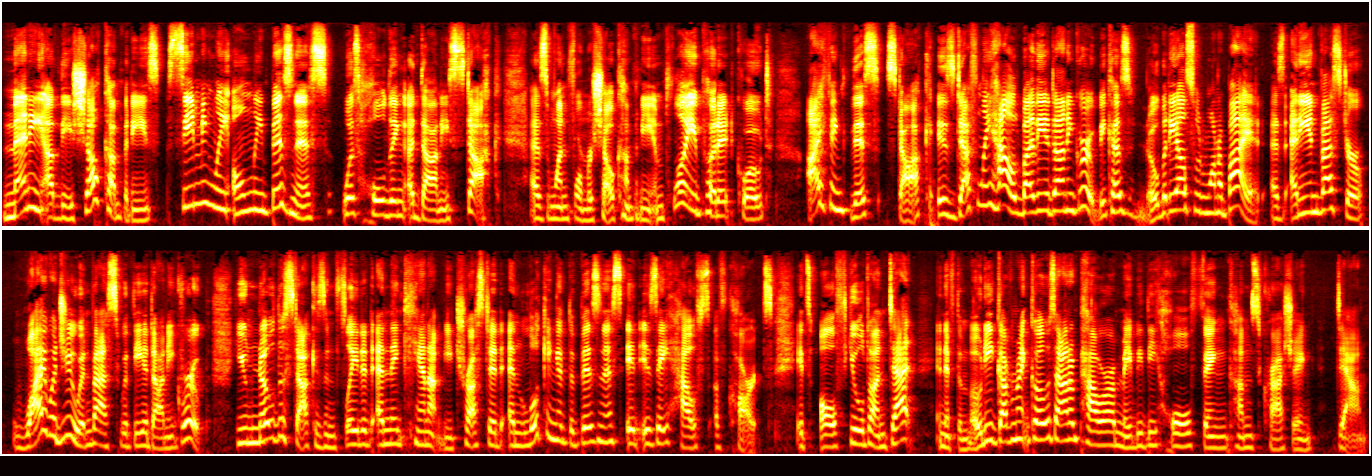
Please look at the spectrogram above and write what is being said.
Many of these shell companies' seemingly only business was holding Adani stock. As one former shell company employee put it, quote, I think this stock is definitely held by the Adani Group because nobody else would want to buy it. As any investor, why would you invest with the Adani Group? You know the stock is inflated and they cannot be trusted. And looking at the business, it is a house of cards. It's all fueled on debt. And if the Modi government goes out of power, maybe the whole thing comes crashing down.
